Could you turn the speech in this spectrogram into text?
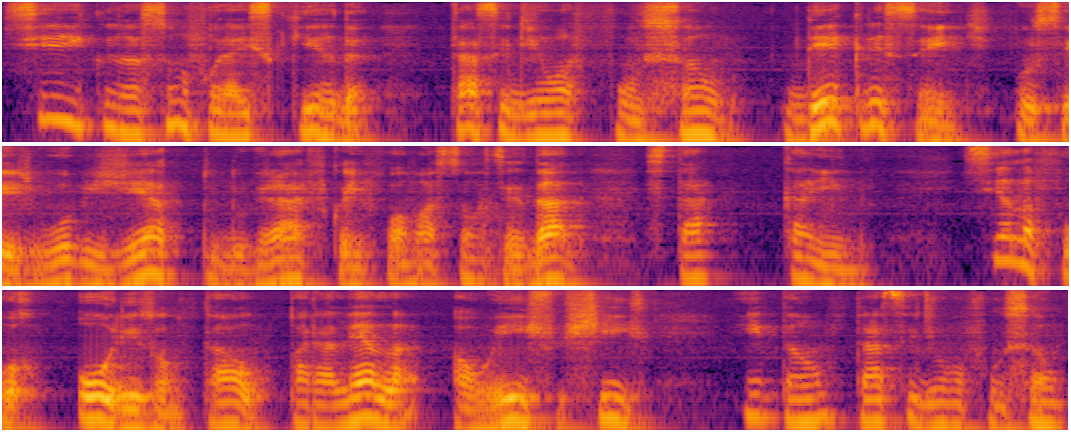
Se a inclinação for à esquerda, trata-se de uma função decrescente, ou seja, o objeto do gráfico, a informação a ser dada, está caindo. Se ela for horizontal, paralela ao eixo x, então trata-se de uma função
